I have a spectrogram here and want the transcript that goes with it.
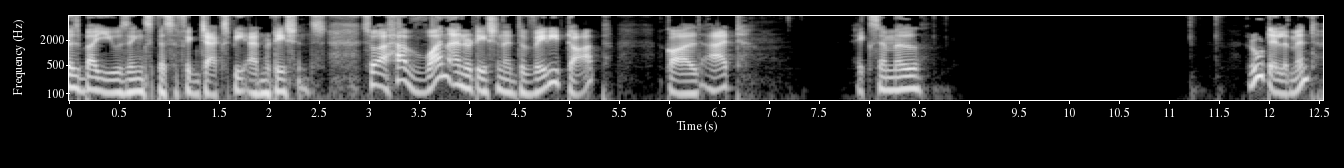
is by using specific JAXB annotations. So I have one annotation at the very top called at XML root element,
